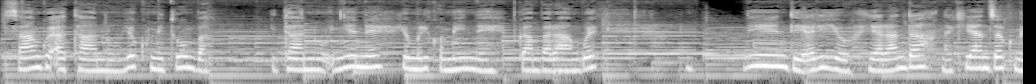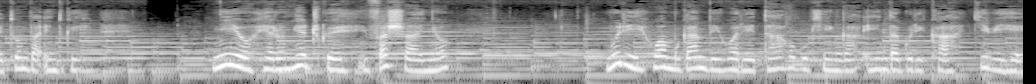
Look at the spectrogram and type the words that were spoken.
sangwe atanu yo ku mitumba itanu nyene yo muri komine bwambarangwe n'iyindi ariyo yaranda na kiyanza ku mitumba indwi. Niyo yaronkejwe imfashanyo muri wa mugambi wa leta wo gukinga ihindagurika ry'ibihe.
